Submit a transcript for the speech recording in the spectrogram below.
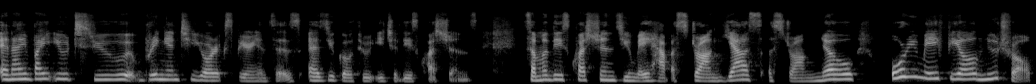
and I invite you to bring into your experiences as you go through each of these questions. Some of these questions you may have a strong yes, a strong no, or you may feel neutral.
